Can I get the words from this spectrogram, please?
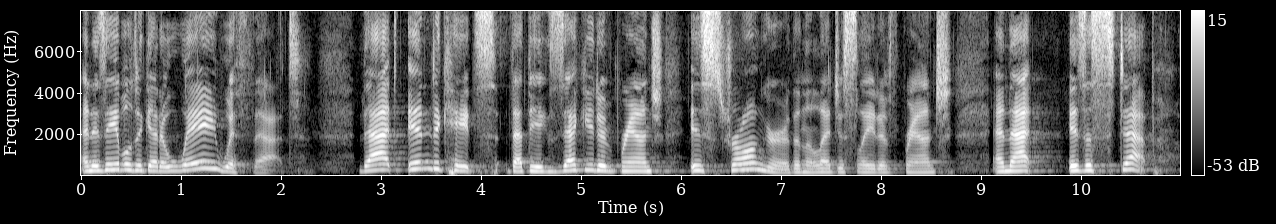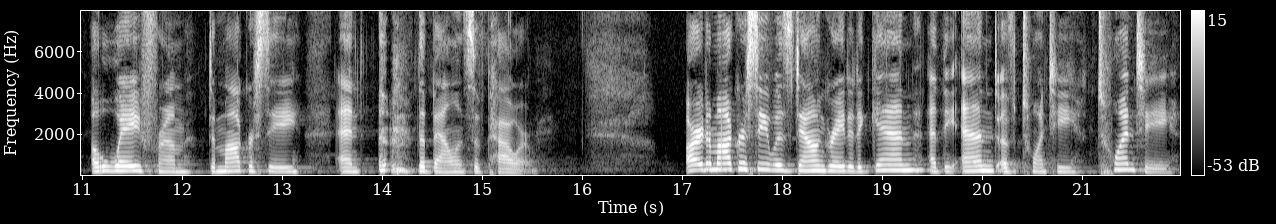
and is able to get away with that, that indicates that the executive branch is stronger than the legislative branch, and that is a step away from democracy and the balance of power. Our democracy was downgraded again at the end of 2020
